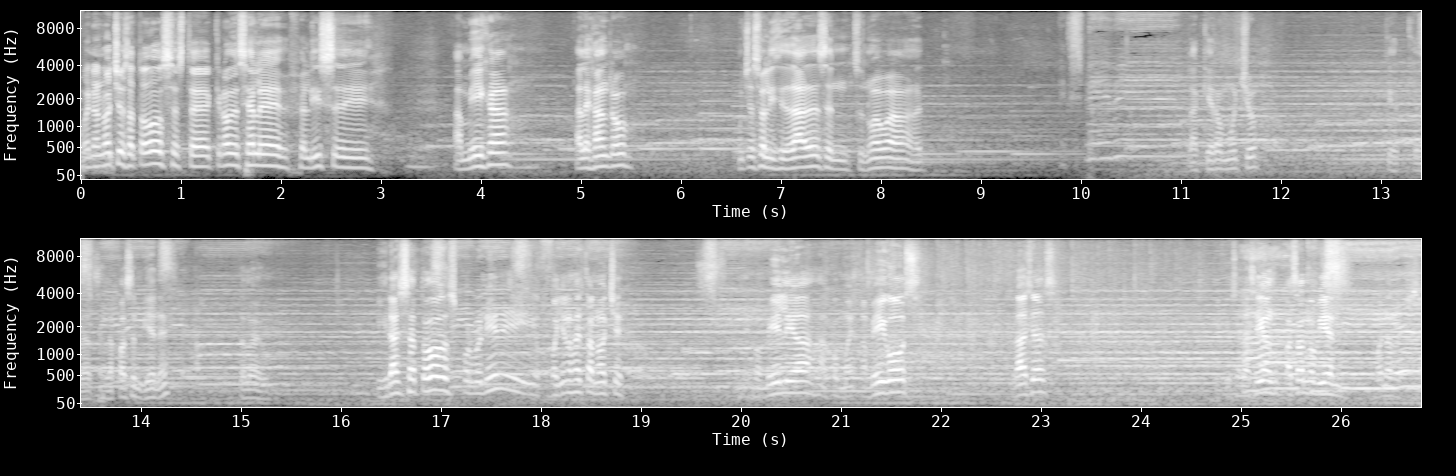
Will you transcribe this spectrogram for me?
Buenas noches a todos. Este, quiero desearle feliz eh, a mi hija, Alejandro. Muchas felicidades en su nueva. La quiero mucho. Que, la, la pasen bien, ¿eh? Hasta luego. Y gracias a todos por venir y acompañarnos esta noche. Mi familia, amigos. Gracias. Que se la sigan pasando bien. Buenas noches.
